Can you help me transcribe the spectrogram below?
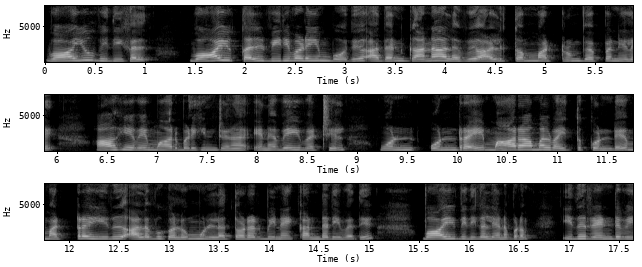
வாயு விதிகள் வாயுக்கள் விரிவடையும் போது அதன் கன அளவு அழுத்தம் மற்றும் வெப்பநிலை ஆகியவை மாறுபடுகின்றன. எனவே இவற்றில் ஒன் ஒன்றை மாறாமல் வைத்துக்கொண்டு மற்ற இரு அளவுகளும் உள்ள தொடர்பினை கண்டறிவது வாயு விதிகள் எனப்படும். இது ரெண்டு வி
